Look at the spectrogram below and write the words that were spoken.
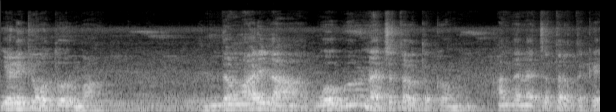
எலிக்கும் ஒத்து வருமா? இந்த மாதிரி தான் ஒவ்வொரு நட்சத்திரத்துக்கும் அந்த நட்சத்திரத்துக்கு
